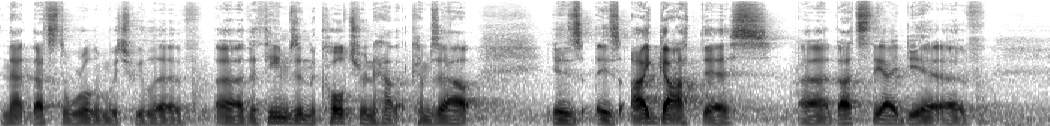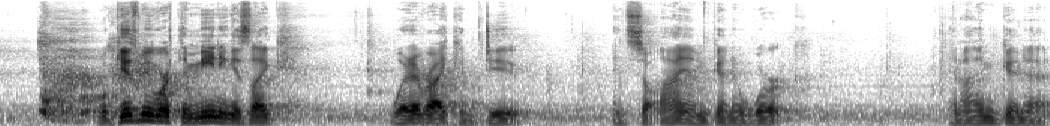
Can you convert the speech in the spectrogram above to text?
And that, that's the world in which we live. Uh, the themes in the culture and how that comes out is, is I got this. Uh, that's the idea of what gives me worth and meaning is like whatever I can do. And so I am going to work and I'm going to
